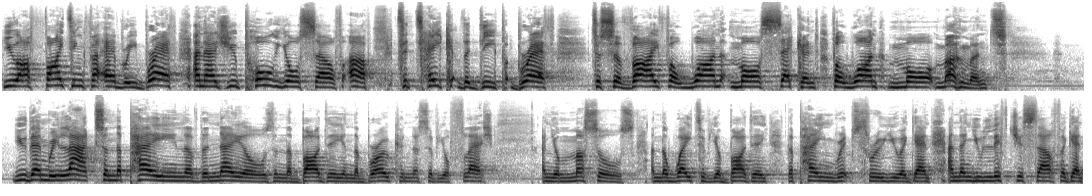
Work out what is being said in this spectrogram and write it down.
you are fighting for every breath. And as you pull yourself up to take the deep breath, to survive for one more second, for one more moment, you then relax, and the pain of the nails and the body and the brokenness of your flesh and your muscles and the weight of your body, the pain rips through you again. And then you lift yourself again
